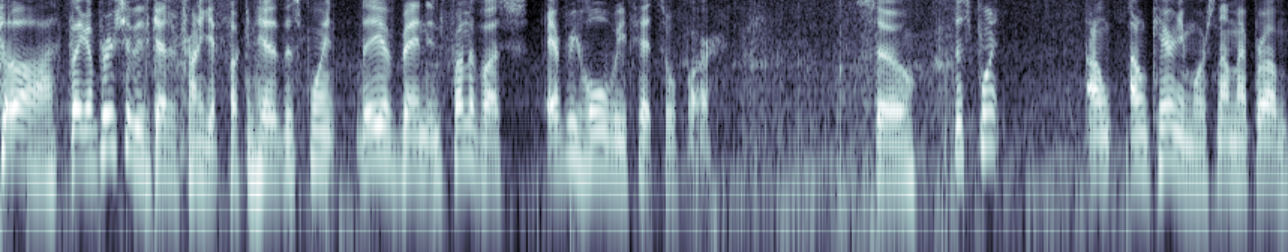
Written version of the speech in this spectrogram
Oh, like I'm pretty sure these guys are trying to get fucking hit at this point. They have been in front of us every hole we've hit so far. So at this point, I don't I don't care anymore. It's not my problem.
